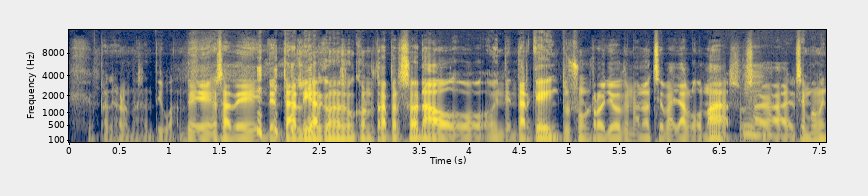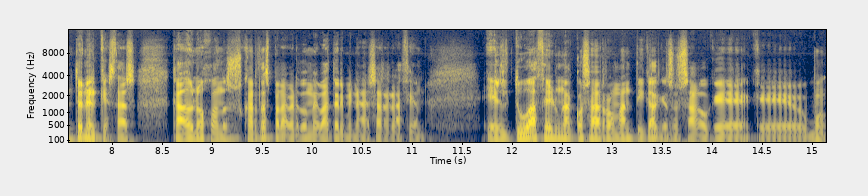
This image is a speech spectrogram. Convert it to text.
qué palabra más antigua, de, o sea, de intentar ligar con, con otra persona o, o- o intentar que incluso un rollo de una noche vaya algo más. O Mm. sea, ese momento en el que estás cada uno jugando sus cartas para ver dónde va a terminar esa relación. El tú hacer una cosa romántica, que eso es algo que, que, bueno,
